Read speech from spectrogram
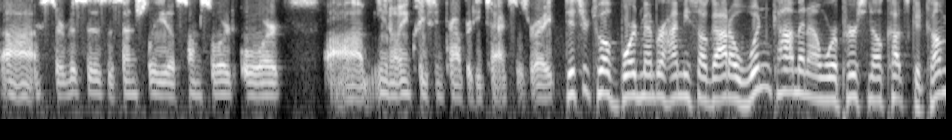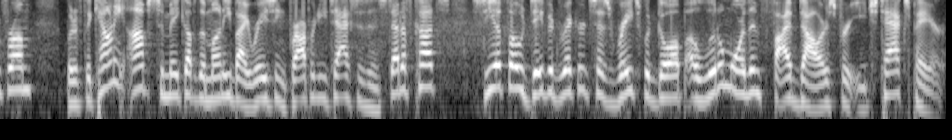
uh, services essentially of some sort or, um, you know, increasing property taxes, right? District 12 board member Jaime Salgado wouldn't comment on where personnel cuts could come from, but if the county opts to make up the money by raising property taxes instead of cuts, CFO David Rickert says rates would go up a little more than $5 for each taxpayer.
